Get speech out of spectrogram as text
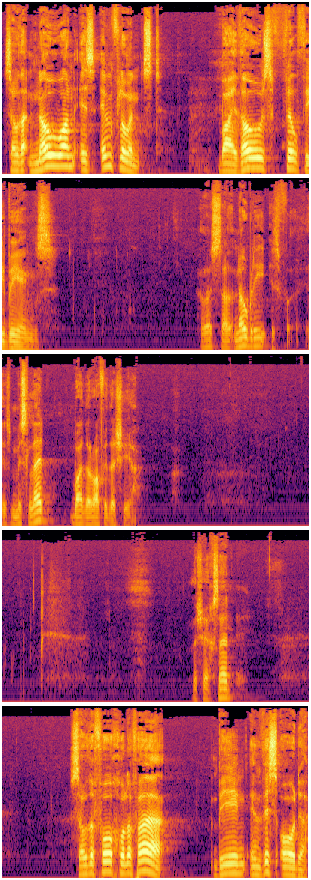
So that no one is influenced by those filthy beings. So that nobody is, is misled by the Rafida Shia. The Sheikh said, So the four Khulafa being in this order,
